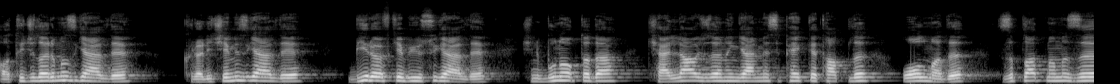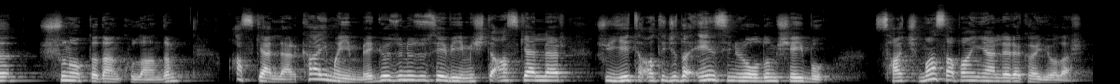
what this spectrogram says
atıcılarımız geldi. Kraliçemiz geldi. Bir öfke büyüsü geldi. Şimdi bu noktada kelle avcılarının gelmesi pek de tatlı olmadı. Zıplatmamızı şu noktadan kullandım. Askerler kaymayın be gözünüzü seveyim işte askerler şu yeti atıcıda en sinir olduğum şey bu. Saçma sapan yerlere kayıyorlar.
